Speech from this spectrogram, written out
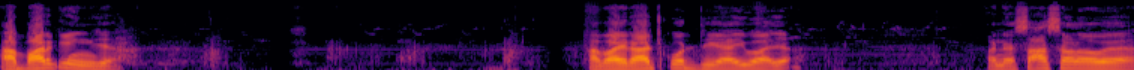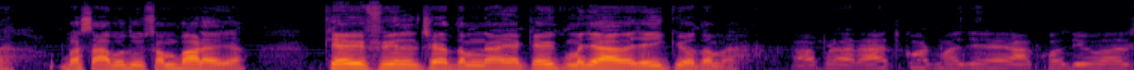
આ પાર્કિંગ છે. આ ભાઈ રાજકોટથી આવ્યા છે. અને સાસણ હવે બસ આ બધું સંભાળે છે. કેવી ફીલ છે તમને? અહીંયા કેવી મજા આવે છે? એ કયો તમે? આપણા રાજકોટમાં જે આખો દિવસ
